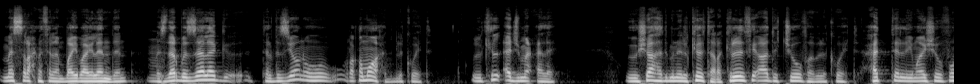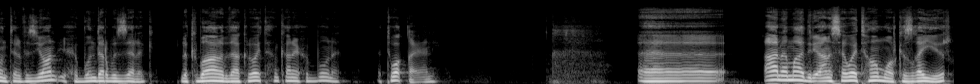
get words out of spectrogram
مسرح مثلا باي باي لندن بس. درب الزلق التلفزيون هو رقم واحد بالكويت والكل أجمع عليه. ويشاهد من الكل ترى كل الفئات تشوفه بالكويت. حتى اللي ما يشوفون تلفزيون يحبون درب الزلق. الكبار بذاك الوقت هم كانوا يحبونه أتوقع يعني. آه أنا ما أدري أنا سويت homework صغير.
